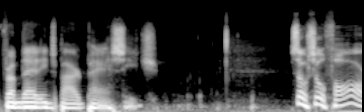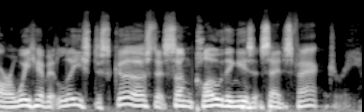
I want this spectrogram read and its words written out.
from that inspired passage? So, so far, we have at least discussed that some clothing isn't satisfactory,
